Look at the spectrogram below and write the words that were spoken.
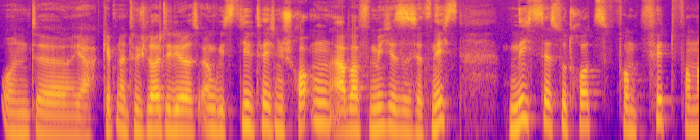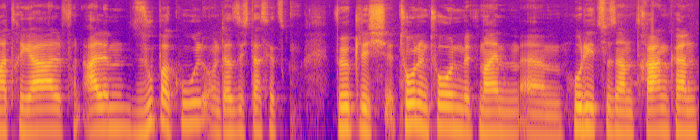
Und äh, ja, gibt natürlich Leute, die das irgendwie stiltechnisch rocken, aber für mich ist es jetzt nichts. Nichtsdestotrotz vom Fit, vom Material, von allem super cool und dass ich das jetzt wirklich Ton in Ton mit meinem ähm, Hoodie zusammen tragen kann,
